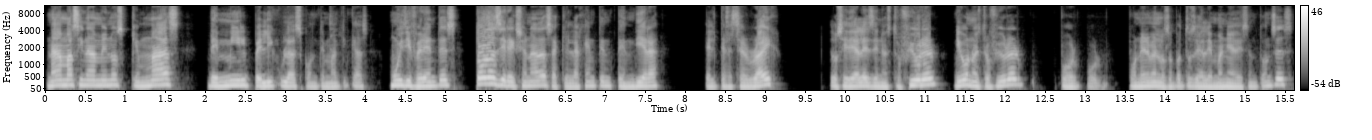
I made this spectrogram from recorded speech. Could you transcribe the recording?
nada más y nada menos que más de mil películas con temáticas muy diferentes todas direccionadas a que la gente entendiera el Tercer Reich, los ideales de nuestro Führer, digo nuestro Führer por, por ponerme en los zapatos de Alemania de ese entonces,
